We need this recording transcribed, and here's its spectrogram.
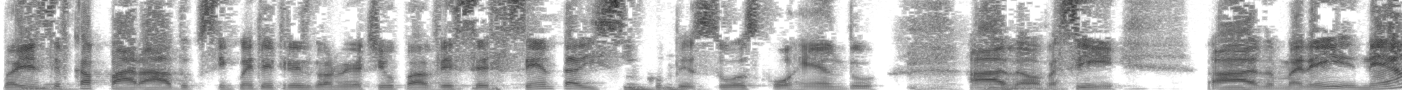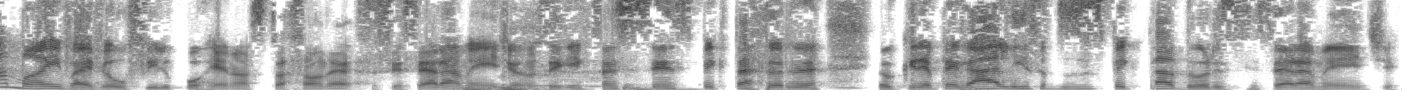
imagina uhum. você ficar parado com 53 graus negativos para ver 65 pessoas correndo. Ah, não, assim, ah, não, mas nem, nem a mãe vai ver o filho correndo numa situação dessa, sinceramente. Eu não sei quem são esses espectadores. Eu queria pegar a lista dos espectadores, sinceramente.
